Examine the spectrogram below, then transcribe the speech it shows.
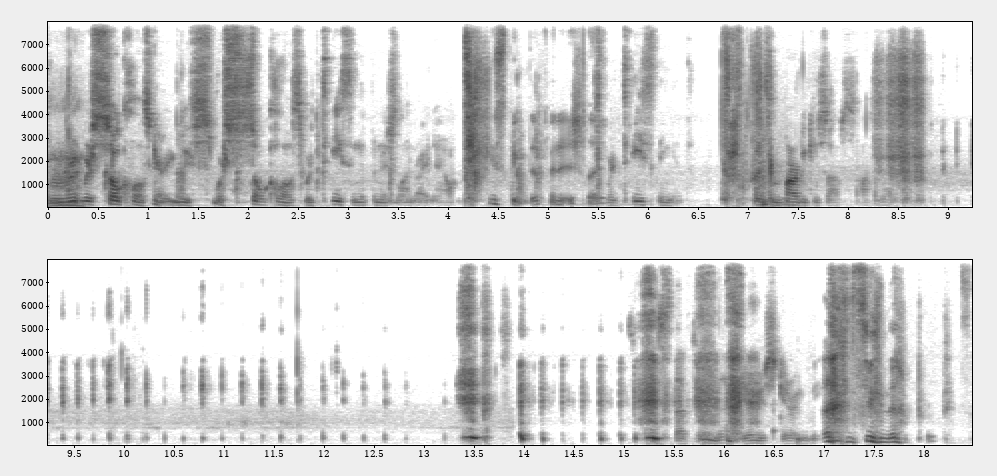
We're, we're so close, Gary. we are so close. We're tasting the finish line right now. Tasting the finish line. We're tasting it. Put some barbecue sauce on it. Stop doing that, Gary. You're scaring me. I'm doing that on purpose.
